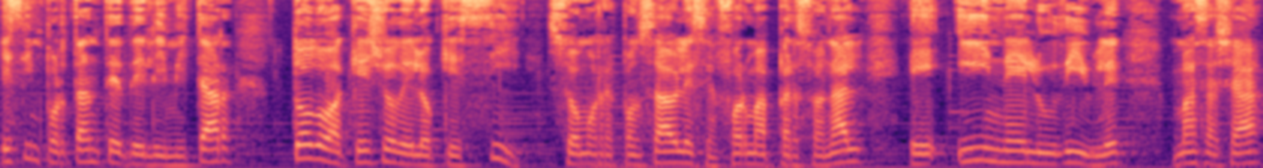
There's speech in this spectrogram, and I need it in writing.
es importante delimitar todo aquello de lo que sí somos responsables en forma personal e ineludible, más allá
